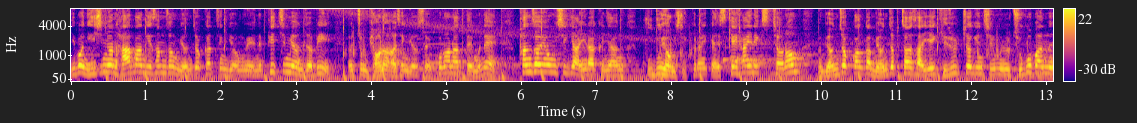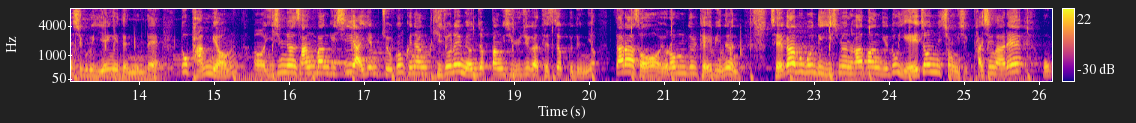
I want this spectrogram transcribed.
이번 20년 하반기 삼성 면접 같은 경우에는 피치 면접이 좀 변화가 생겼어요. 코로나 때문에 판서 형식이 아니라 그냥 구두 형식. 그러니까 SK 하이닉스처럼 면접관과 면접자 사이에 기술적인 질문을 주고받는 식으로 이행이 됐는데 또 반면 어, 20년 상반기 CIM 쪽은 그냥 기존의 면접 방식 유지가 됐었거든요. 따라서 여러분들 대비는 제가 보건데 20년 하반기도 예전 형식 다시 말해 어,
